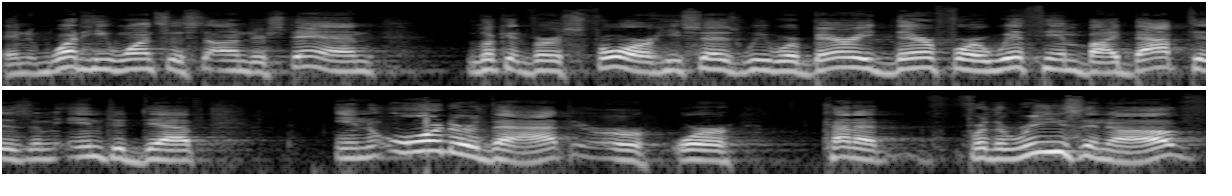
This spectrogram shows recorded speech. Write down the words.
And what he wants us to understand, look at verse 4. He says, We were buried therefore with him by baptism into death, in order that, or, or kind of for the reason of,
